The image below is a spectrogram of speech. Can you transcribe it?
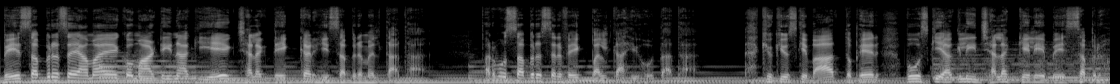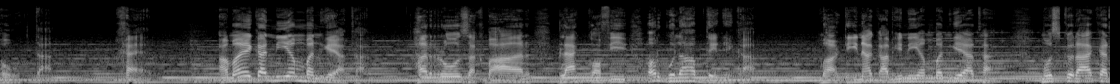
बेसब्र से अमय को मार्टिना की एक झलक देखकर ही सब्र मिलता था, पर वो सब्र सिर्फ़ एक पल का ही होता था, क्योंकि उसके बाद तो फिर वो उसकी अगली झलक के लिए बेसब्र हो उठता। खैर अमय का नियम बन गया था, हर रोज अखबार, ब्लैक कॉफ़ी और गुलाब देने का। मार्टिना का भी नियम बन गया था। मुस्कुराकर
